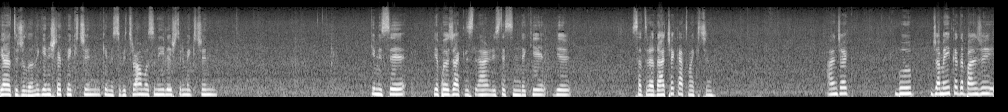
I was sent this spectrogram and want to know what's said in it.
yaratıcılığını genişletmek için, kimisi bir travmasını iyileştirmek için, kimisi yapılacak listeler listesindeki bir satıra daha çek atmak için. Ancak bu Jamaika'da bungee,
